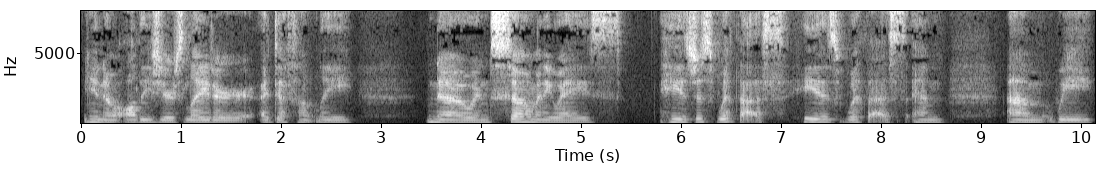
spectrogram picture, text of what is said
you know, all these years later, I definitely know in so many ways He is just with us. He is with us. And um, we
